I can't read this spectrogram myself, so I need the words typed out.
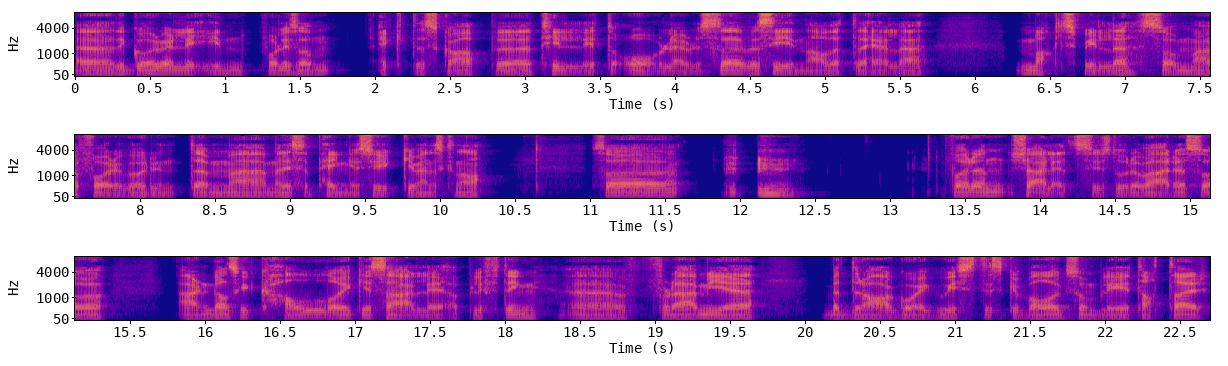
Eh, de går veldig inn på liksom ekteskap, eh, tillit og overlevelse ved siden av dette hele maktspillet som foregår rundt dem eh, med disse pengesyke menneskene. Så for en kjærlighetshistorie å være, så er den ganske kald og ikke særlig uplifting, for det er mye bedrag og egoistiske valg som blir tatt her.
